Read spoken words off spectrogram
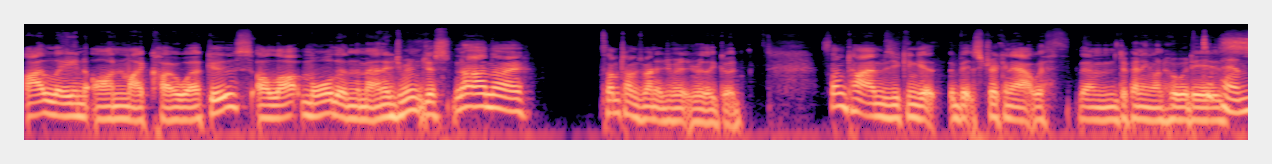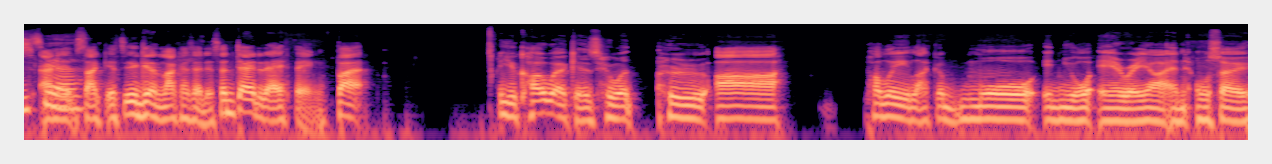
I lean on my coworkers a lot more than the management. Just no, no. Sometimes management is really good. Sometimes you can get a bit stricken out with them depending on who it is, Depends, and yeah. it's like it's again, like I said, it's a day to day thing. But your coworkers who are who are probably like a more in your area and also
